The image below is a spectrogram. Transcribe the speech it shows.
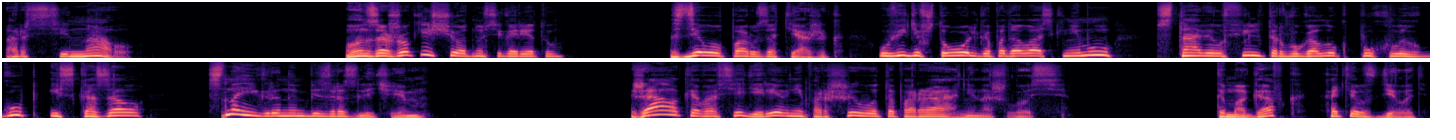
арсенал. Он зажег еще одну сигарету, сделал пару затяжек. Увидев, что Ольга подалась к нему, вставил фильтр в уголок пухлых губ и сказал с наигранным безразличием. «Жалко, во всей деревне паршивого топора не нашлось». «Томагавк хотел сделать?»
